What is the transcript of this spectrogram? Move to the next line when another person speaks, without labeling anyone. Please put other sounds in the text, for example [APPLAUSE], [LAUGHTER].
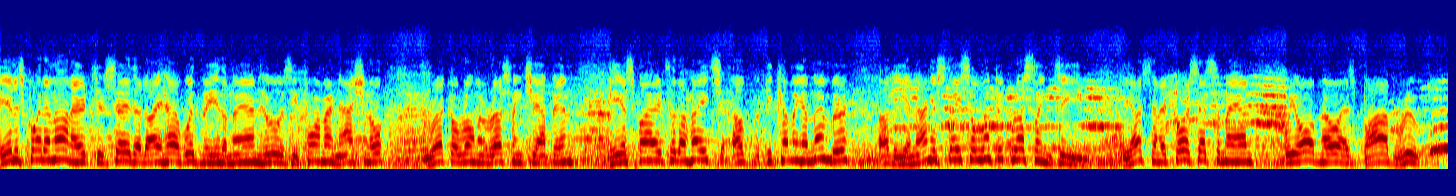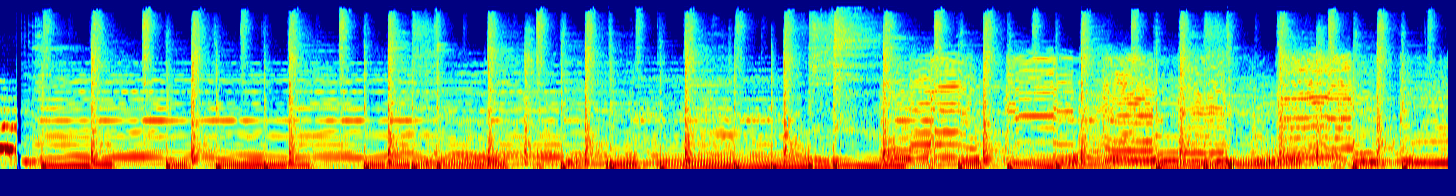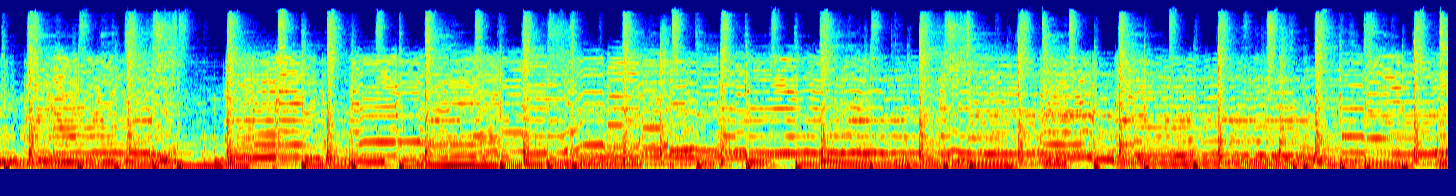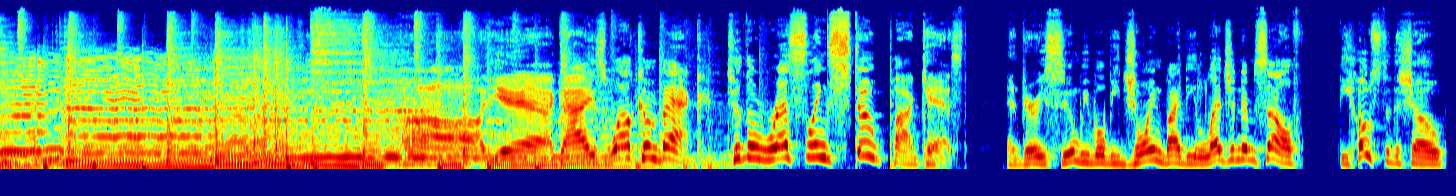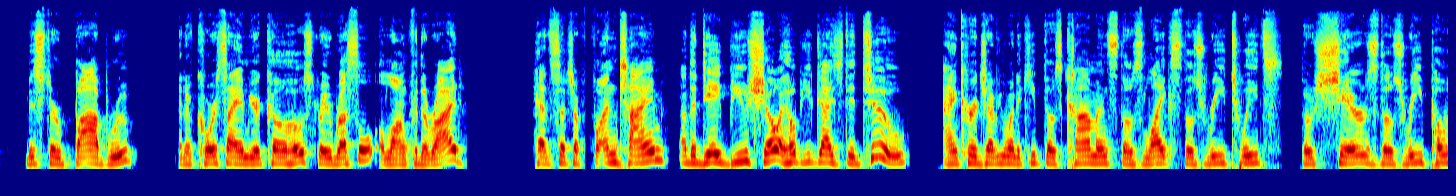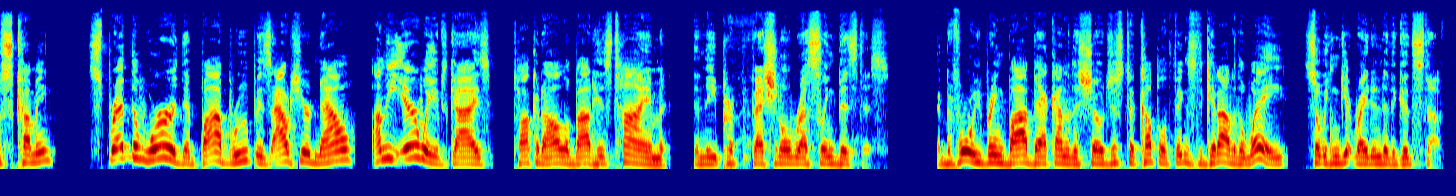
It is quite an honor to say that I have with me the man who is the former national Greco-Roman wrestling champion. He aspired to the heights of becoming a member of the United States Olympic wrestling team. Yes, and of course that's the man we all know as Bob Roop.
Guys. Welcome back to the Wrestling Stoop podcast. And very soon we will be joined by the legend himself, the host of the show, Mr. Bob Roop. And of course, I am your co host, Ray Russell, along for the ride. Had such a fun time on the debut show. I hope you guys did too. I encourage everyone to keep those comments, those likes, those retweets, those shares, those reposts coming. Spread the word that Bob Roop is out here now on the airwaves, guys, talking all about his time in the professional wrestling business. And before we bring Bob back onto the show, just a couple of things to get out of the way so we can get right into the good stuff.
